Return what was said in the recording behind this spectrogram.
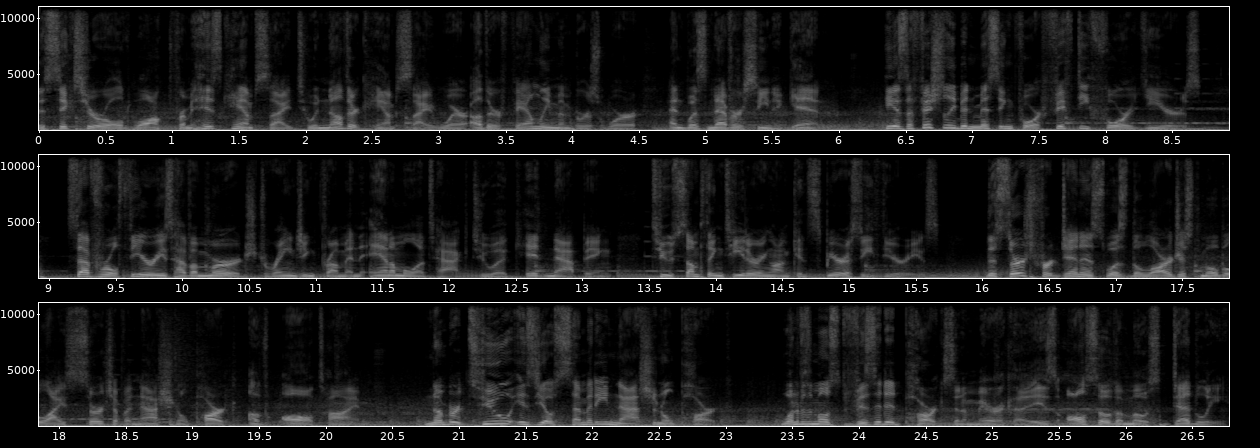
the six-year-old walked from his campsite to another campsite where other family members were and was never seen again. He has officially been missing for 54 years. Several theories have emerged, ranging from an animal attack to a kidnapping to something teetering on conspiracy theories. The search for Dennis was the largest mobilized search of a national park of all time. Number 2 is Yosemite National Park. One of the most visited parks in America is also the most deadly.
